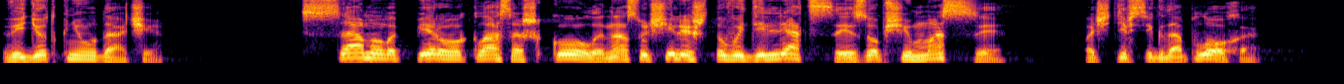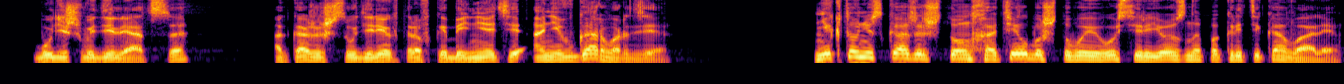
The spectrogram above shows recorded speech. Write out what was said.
ведет к неудаче. С самого первого класса школы нас учили, что выделяться из общей массы почти всегда плохо. Будешь выделяться, окажешься у директора в кабинете, а не в Гарварде – Никто не скажет, что он хотел бы, чтобы его серьезно покритиковали.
